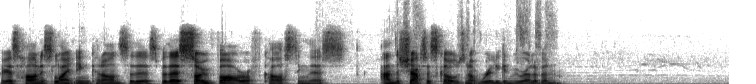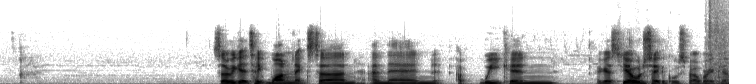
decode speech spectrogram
I guess Harness Lightning can answer this, but they're so far off casting this. And the Shatterskull is not really going to be relevant. So we get to take one next turn, and then uh, we can... I guess, yeah, we'll just take the Gruul Spellbreaker.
